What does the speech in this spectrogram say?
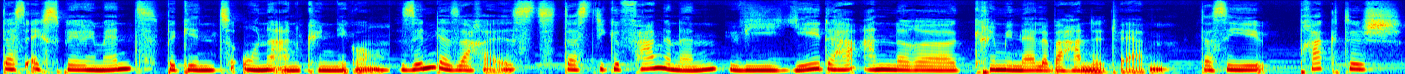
Das Experiment beginnt ohne Ankündigung. Sinn der Sache ist, dass die Gefangenen wie jeder andere Kriminelle behandelt werden, dass sie praktisch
